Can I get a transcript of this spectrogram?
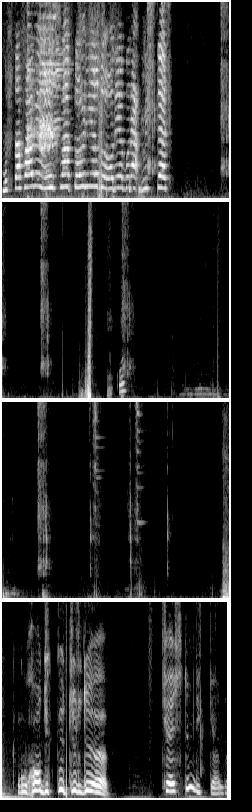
Mustafa abi mutfakta oynuyordu. Oraya bırakmıştır. Oy. Oha dik götürdüm. Kestim dik geldi.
